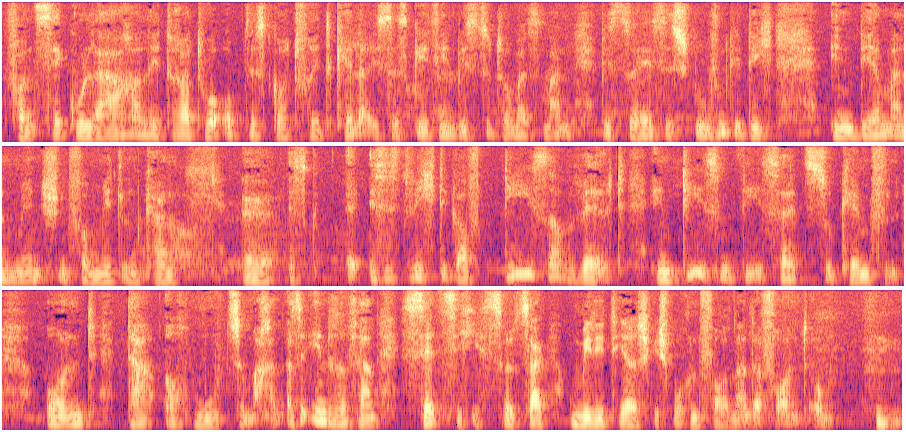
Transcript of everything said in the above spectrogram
von säkularer Literatur, ob das Gottfried Keller ist, das geht hin bis zu Thomas Mann, bis zu Hesses Stufengedicht, in der man Menschen vermitteln kann. Äh, es, es ist wichtig, auf dieser Welt, in diesem Diesseits zu kämpfen und da auch Mut zu machen. Also insofern setze ich sozusagen, militärisch gesprochen, vorne an der Front um.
